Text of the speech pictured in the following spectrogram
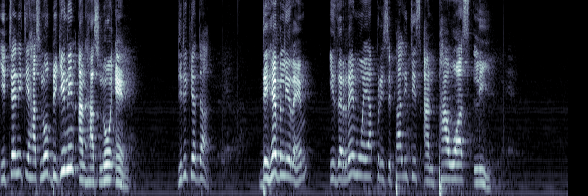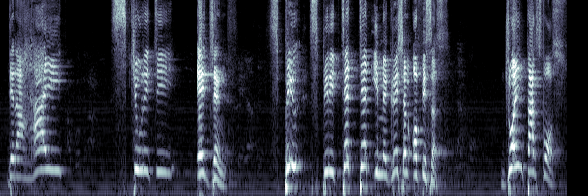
Eternity has no beginning and has no end. Did you get that? The heavenly realm is the realm where principalities and powers live. There are high security agents, spir- spirited immigration officers, joint task force.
